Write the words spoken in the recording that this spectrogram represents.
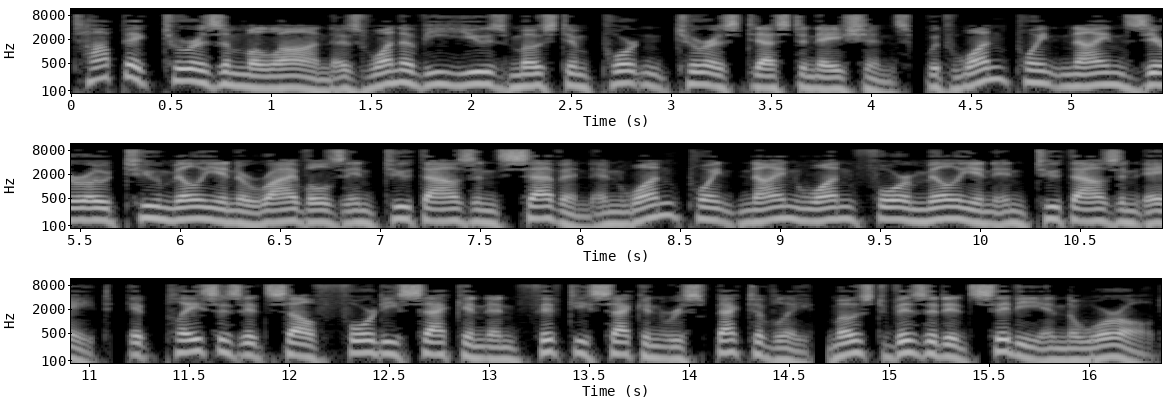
Topic tourism Milan is one of EU's most important tourist destinations, with 1.902 million arrivals in 2007 and 1.914 million in 2008. It places itself 42nd and 52nd respectively, most visited city in the world.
